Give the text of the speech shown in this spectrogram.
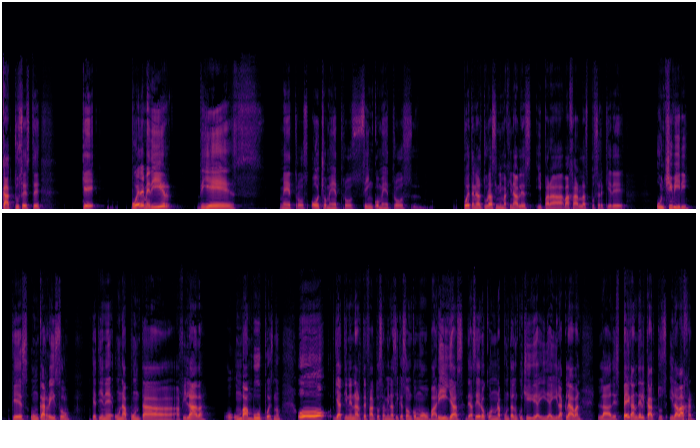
cactus este, que puede medir 10 metros, 8 metros, 5 metros. Puede tener alturas inimaginables y para bajarlas pues se requiere un chiviri, que es un carrizo que tiene una punta afilada, un bambú, pues, ¿no? O ya tienen artefactos también, así que son como varillas de acero con una punta de un cuchillo y de ahí la clavan, la despegan del cactus y la bajan.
